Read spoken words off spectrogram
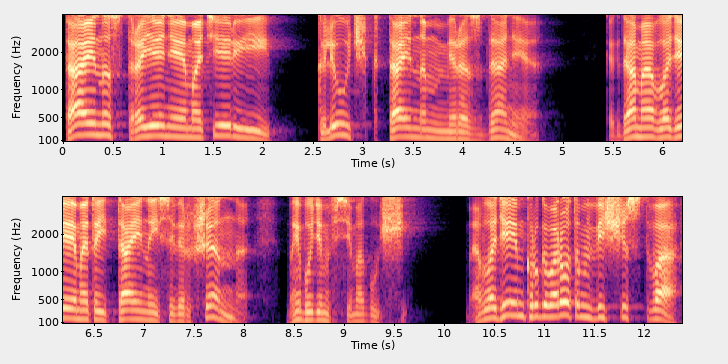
Тайна строения материи — ключ к тайнам мироздания. Когда мы овладеем этой тайной совершенно, мы будем всемогущи. Мы овладеем круговоротом вещества,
